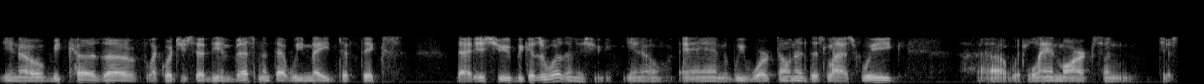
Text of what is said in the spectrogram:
you know, because of like what you said, the investment that we made to fix that issue because it was an issue, you know, and we worked on it this last week uh, with landmarks and just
